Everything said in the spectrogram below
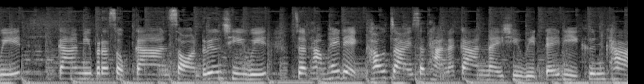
วิต การมีประสบการณ์สอนเรื่องชีวิต จะทำให้เด็กเข้าใจสถานการณ์ในชีวิตได้ดีขึ้นค่ะ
